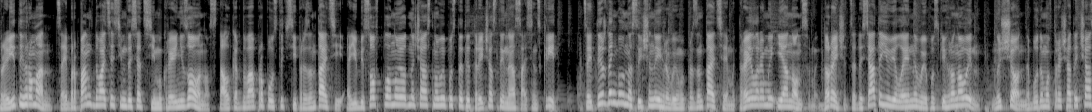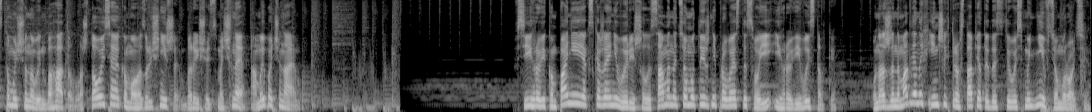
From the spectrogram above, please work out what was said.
Привіт, ігроман! Cyberpunk 2077 українізовано. Stalker 2 пропустить всі презентації, а Ubisoft планує одночасно випустити три частини Assassin's Creed. Цей тиждень був насичений ігровими презентаціями, трейлерами і анонсами. До речі, це 10-й ювілейний випуск ігроновин. Ну що, не будемо втрачати час, тому що новин багато. Влаштовуйся якомога зручніше, бери щось смачне, а ми починаємо. Всі ігрові компанії, як скажені, вирішили саме на цьому тижні провести свої ігрові виставки. У нас же нема для них інших 358 днів в цьому році.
